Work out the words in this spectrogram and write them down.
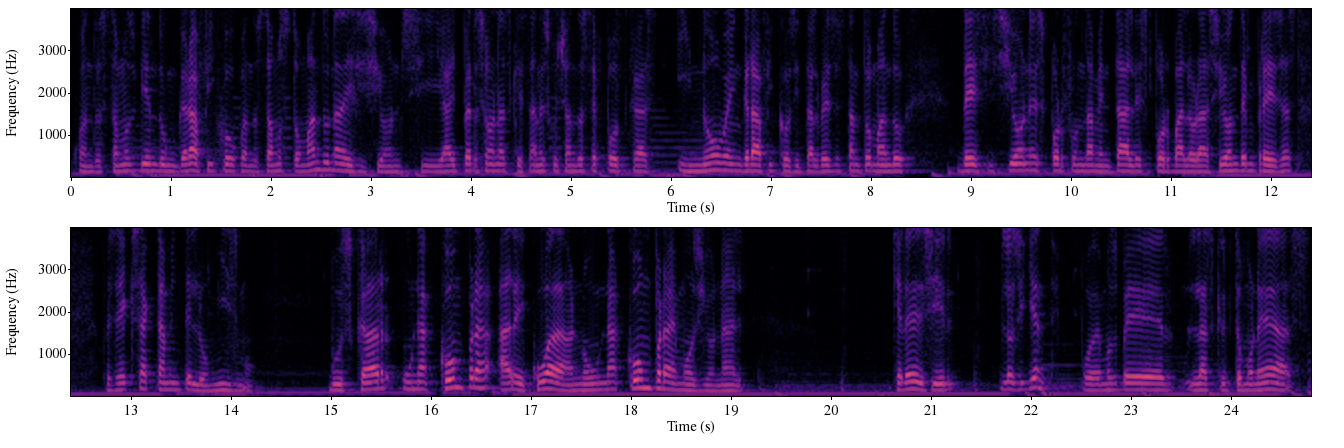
cuando estamos viendo un gráfico, cuando estamos tomando una decisión, si hay personas que están escuchando este podcast y no ven gráficos y tal vez están tomando decisiones por fundamentales, por valoración de empresas, pues es exactamente lo mismo. Buscar una compra adecuada, no una compra emocional. Quiere decir lo siguiente, podemos ver las criptomonedas,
